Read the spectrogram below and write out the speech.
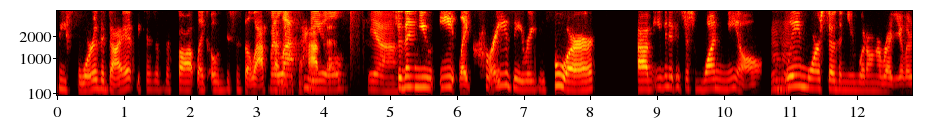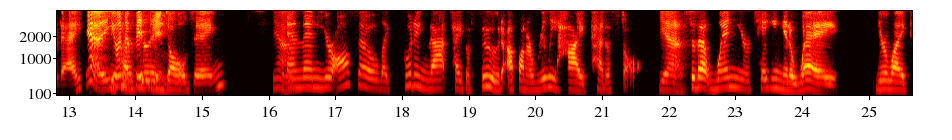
before the diet because of the thought like oh this is the last My time last I get to meal. have this yeah so then you eat like crazy right before um, even if it's just one meal, mm-hmm. way more so than you would on a regular day. Yeah, you end up binging. you're indulging yeah. And then you're also like putting that type of food up on a really high pedestal. Yeah. So that when you're taking it away, you're like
